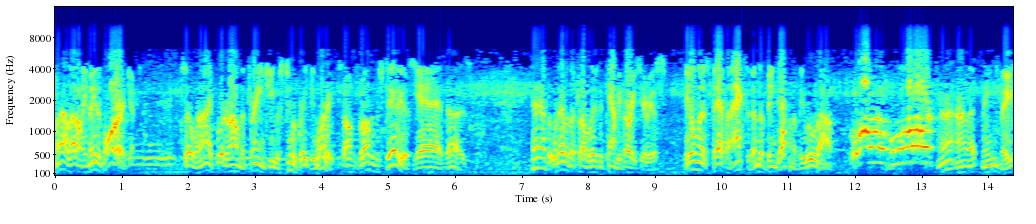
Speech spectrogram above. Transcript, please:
Well, that only made it more urgent. So when I put her on the train, she was still greatly worried. Sounds rather mysterious. Yeah, it does. Yeah, but whatever the trouble is, it can be very serious. Illness, death, and accident have been definitely ruled out. Uh-uh, that means me.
